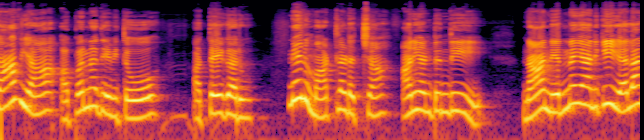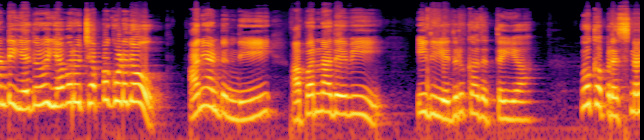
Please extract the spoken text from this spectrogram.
కావ్య అపర్ణాదేవితో అత్తయ్య గారు నేను మాట్లాడొచ్చా? అని అంటుంది. నా నిర్ణయానికి ఎలాంటి ఎదురు ఎవరు చెప్పకూడదు అని అంటుంది అపర్ణాదేవి. ఇది ఎదురు కాదత్తయ్య. ఒక ప్రశ్న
